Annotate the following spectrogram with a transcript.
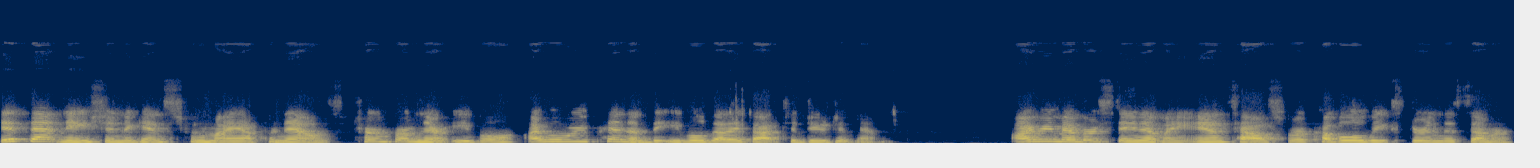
If that nation against whom I have pronounced turn from their evil, I will repent of the evil that I thought to do to them. I remember staying at my aunt's house for a couple of weeks during the summer.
